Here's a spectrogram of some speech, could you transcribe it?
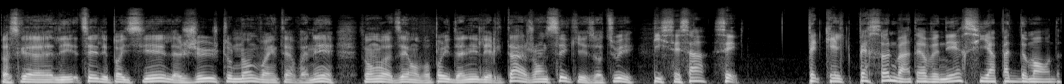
parce que les, les policiers, le juge, tout le monde va intervenir. Tout le monde va dire, on va pas lui donner l'héritage, on le sait qu'il les a tués. Puis c'est ça, c'est quelle personne va intervenir s'il n'y a pas de demande.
